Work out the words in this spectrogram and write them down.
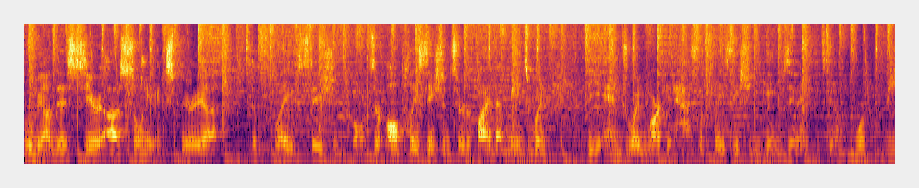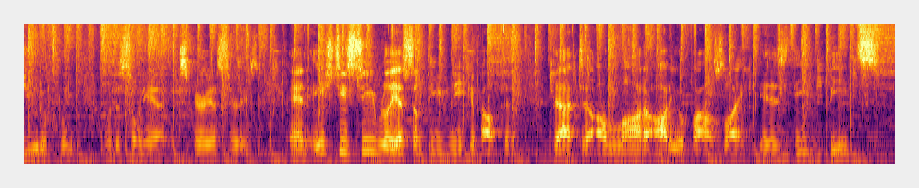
Moving on to Siri, uh, Sony Xperia, the PlayStation phones. They're all PlayStation certified. That means when the Android market has the PlayStation games in it. It's going to work beautifully with the Sony Xperia series. And HTC really has something unique about them that uh, a lot of audiophiles like is the Beats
